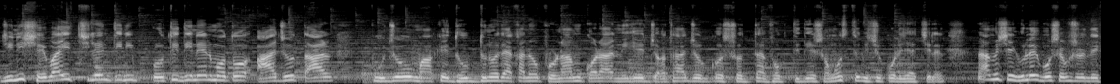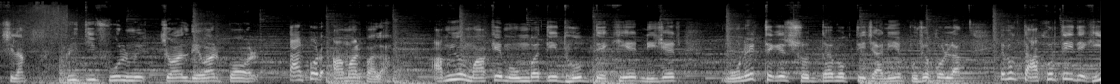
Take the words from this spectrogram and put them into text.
যিনি সেবায়িত ছিলেন, তিনি প্রতিদিনের মতো আজও তার পুজো, মাকে ধূপধুনো দেখানো, প্রণাম করা, নিজের যথাযোগ্য শ্রদ্ধা, ভক্তি দিয়ে সমস্ত কিছু করে যাচ্ছিলেন। আমি সেগুলোই বসে বসে দেখছিলাম। প্রীতি ফুল জল দেওয়ার পর তারপর আমার পালা। আমিও মাকে মোমবাতি, ধূপ দেখিয়ে নিজের মনের থেকে শ্রদ্ধা ভক্তি জানিয়ে পুজো করলাম এবং তা করতেই দেখি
